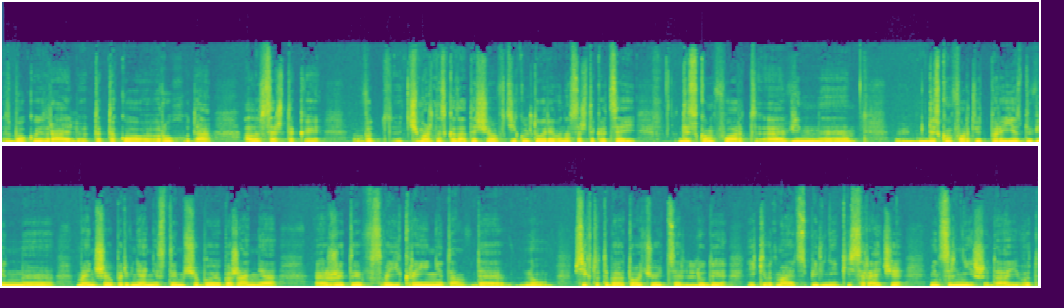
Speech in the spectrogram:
з боку Ізраїлю та такого руху. Да? Але все ж таки, от, чи можна сказати, що в тій культурі воно все ж таки цей дискомфорт, е, він. Е, дискомфорт від переїзду він е, менший у порівнянні з тим, щоб бажання Е, жити в своїй країні, там де ну всі, хто тебе оточують, це люди, які от мають спільні якісь речі, він сильніший. Да? І от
